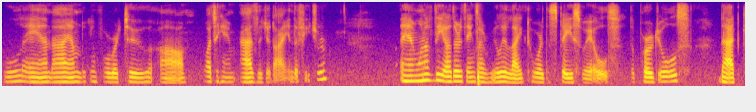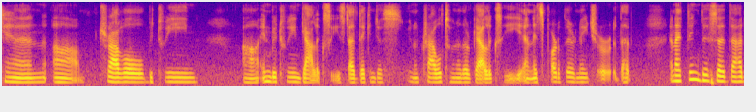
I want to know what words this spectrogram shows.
cool, and I am looking forward to uh, watching him as a Jedi in the future. And one of the other things I really liked were the space whales, the purrgils that can um, travel between uh, in between galaxies, that they can just you know travel to another galaxy, and it's part of their nature. That, and I think they said that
